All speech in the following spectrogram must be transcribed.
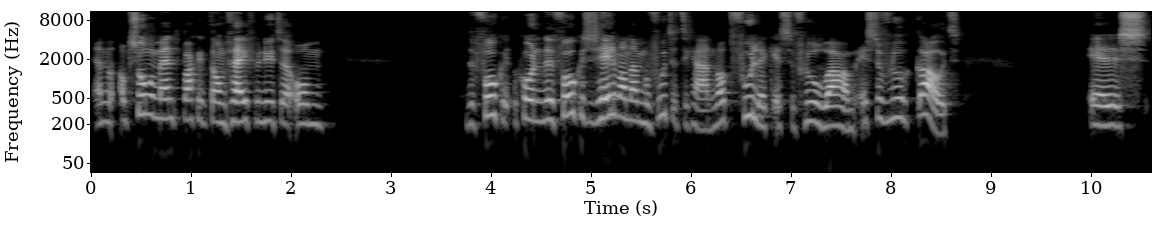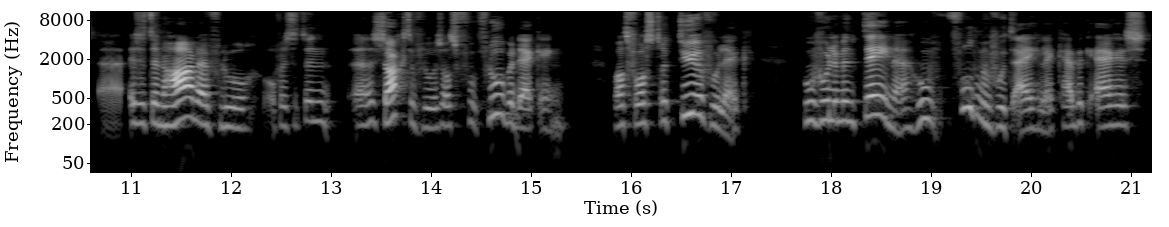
En op zo'n moment pak ik dan vijf minuten om de focus, gewoon de focus is helemaal naar mijn voeten te gaan. Wat voel ik? Is de vloer warm? Is de vloer koud? Is, uh, is het een harde vloer of is het een uh, zachte vloer, zoals vloerbedekking? Wat voor structuur voel ik? Hoe voelen mijn tenen? Hoe voelt mijn voet eigenlijk? Heb ik ergens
